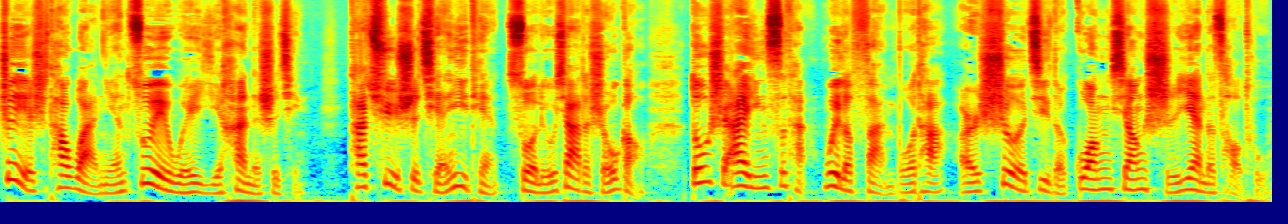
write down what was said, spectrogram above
这也是他晚年最为遗憾的事情。他去世前一天所留下的手稿，都是爱因斯坦为了反驳他而设计的光箱实验的草图。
